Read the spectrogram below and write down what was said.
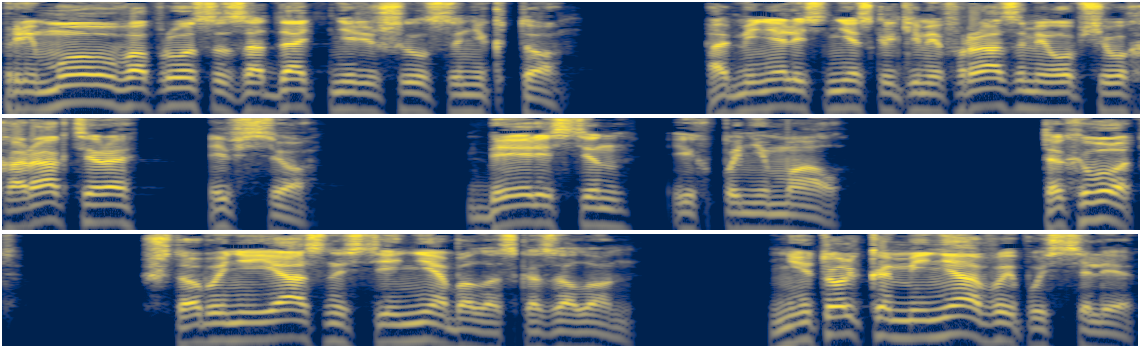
прямого вопроса задать не решился никто обменялись несколькими фразами общего характера, и все. Берестин их понимал. «Так вот, чтобы неясностей не было», — сказал он. «Не только меня выпустили,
